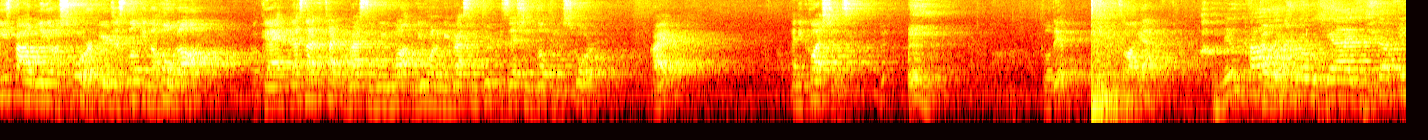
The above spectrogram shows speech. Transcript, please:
he's probably going to score if you're just looking to hold on. Okay? That's not the type of wrestling we want. We want to be wrestling through positions looking to score. Right? Any questions? cool deal. That's all I got. New college rules, guys, and stuff he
